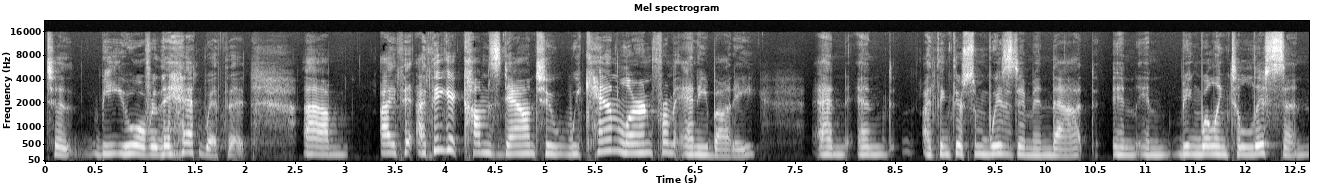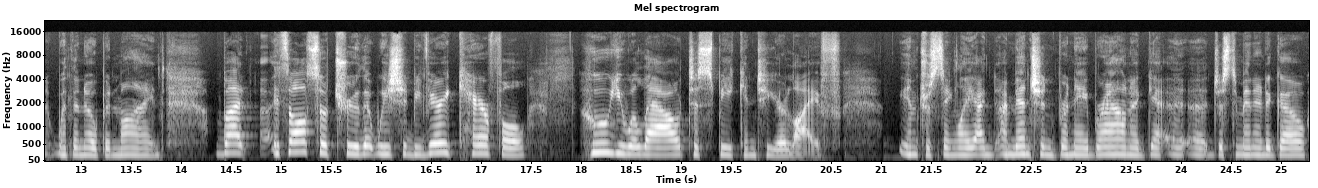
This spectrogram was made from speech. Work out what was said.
to beat you over the head with it. Um, I, th- I think it comes down to we can learn from anybody, and and I think there's some wisdom in that in in being willing to listen with an open mind. But it's also true that we should be very careful who you allow to speak into your life. Interestingly, I, I mentioned Brene Brown again uh, uh just a minute ago,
